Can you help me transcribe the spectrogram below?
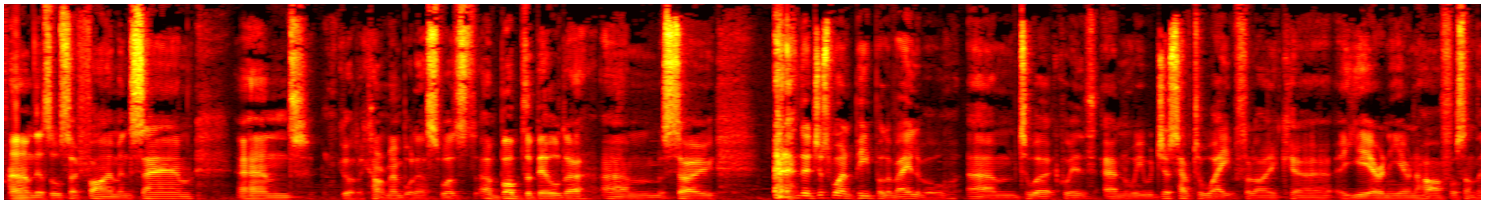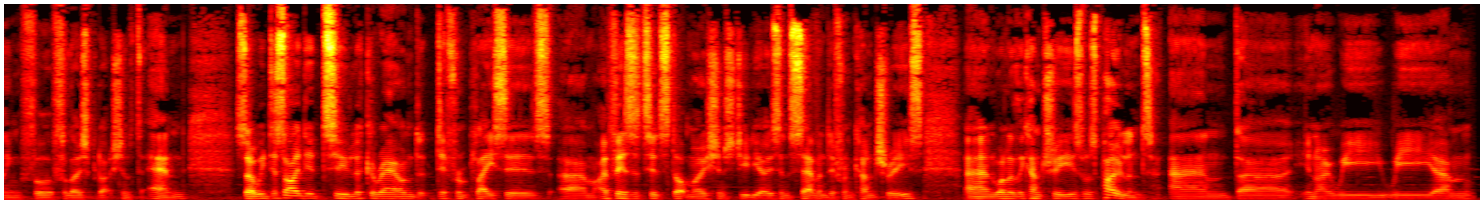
um, there's also Fireman Sam and God, I can't remember what else was uh, Bob the Builder. Um, so there just weren't people available um, to work with, and we would just have to wait for like uh, a year and a year and a half or something for, for those productions to end. So we decided to look around at different places. Um, I visited stop motion studios in seven different countries, and one of the countries was Poland. And uh, you know, we we um,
